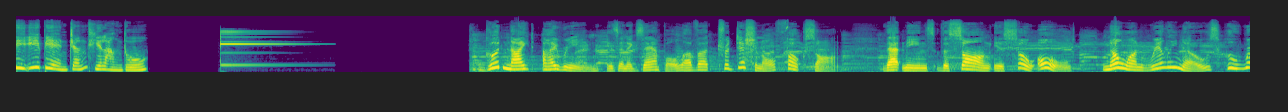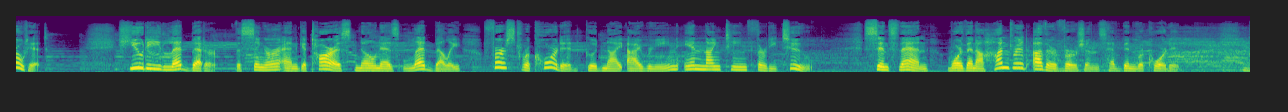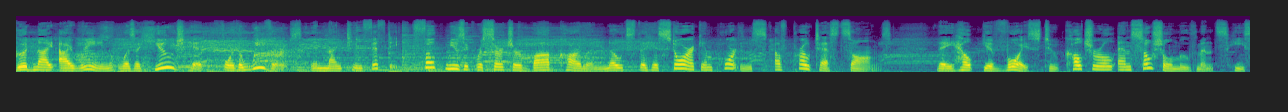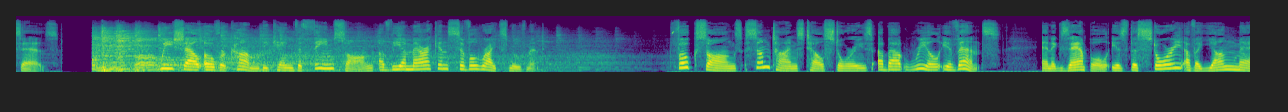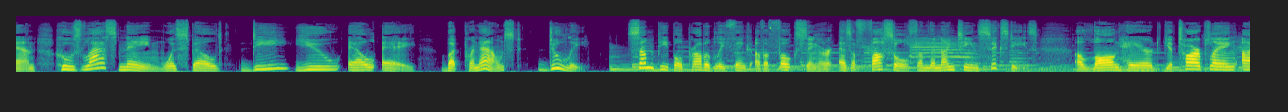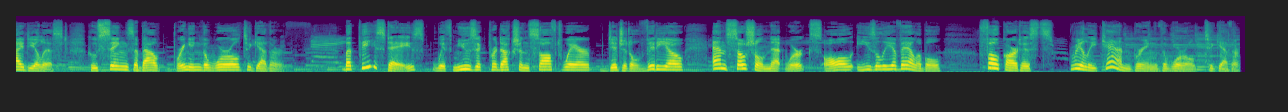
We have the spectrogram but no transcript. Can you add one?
第一遍整体朗读。Good Night Irene is an example of a traditional folk song. That means the song is so old, no one really knows who wrote it. Huddie Ledbetter the singer and guitarist known as Leadbelly, first recorded Goodnight Irene in 1932. Since then, more than a hundred other versions have been recorded. Goodnight Irene was a huge hit for the Weavers in 1950. Folk music researcher Bob Carlin notes the historic importance of protest songs. They help give voice to cultural and social movements, he says. We Shall Overcome became the theme song of the American Civil Rights Movement. Folk songs sometimes tell stories about real events. An example is the story of a young man whose last name was spelled D U L A, but pronounced Dooley. Some people probably think of a folk singer as a fossil from the 1960s, a long haired, guitar playing idealist who sings about bringing the world together. But these days, with music production software, digital video, and social networks all easily available, folk artists really can bring the world together.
